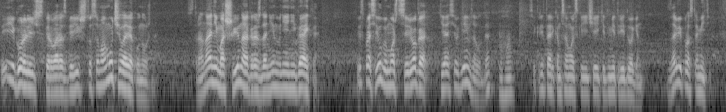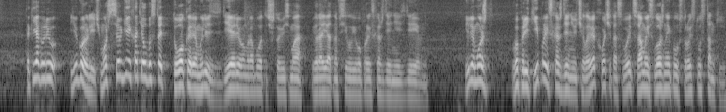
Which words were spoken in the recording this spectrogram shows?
Ты, Егор Ильич, сперва разберись, что самому человеку нужно. Страна не машина, а гражданин в ней не гайка. Ты спросил бы, может, Серега... Тебя Сергеем зовут, да? Угу. Секретарь комсомольской ячейки Дмитрий Догин. Зови просто Митей. Так я говорю, Егор Ильич, может, Сергей хотел бы стать токарем или с деревом работать, что весьма вероятно в силу его происхождения из деревни. Или, может, вопреки происхождению, человек хочет освоить самые сложные по устройству станки.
